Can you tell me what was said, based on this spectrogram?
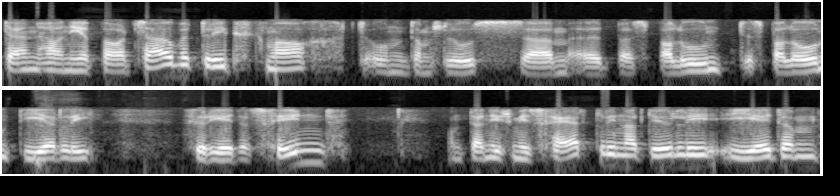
dann habe ich ein paar Zaubertricks gemacht und am Schluss ähm, das Ballon, das Ballontierli für jedes Kind. Und dann ist mein Kärtchen natürlich in jedem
